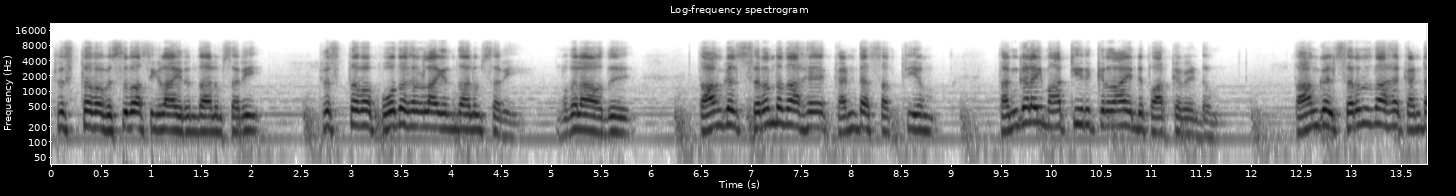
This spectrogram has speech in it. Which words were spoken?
கிறிஸ்தவ விசுவாசிகளாக இருந்தாலும் சரி கிறிஸ்தவ போதகர்களாக இருந்தாலும் சரி முதலாவது தாங்கள் சிறந்ததாக கண்ட சத்தியம் தங்களை மாற்றியிருக்கிறதா என்று பார்க்க வேண்டும். தாங்கள் சிறந்ததாக கண்ட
